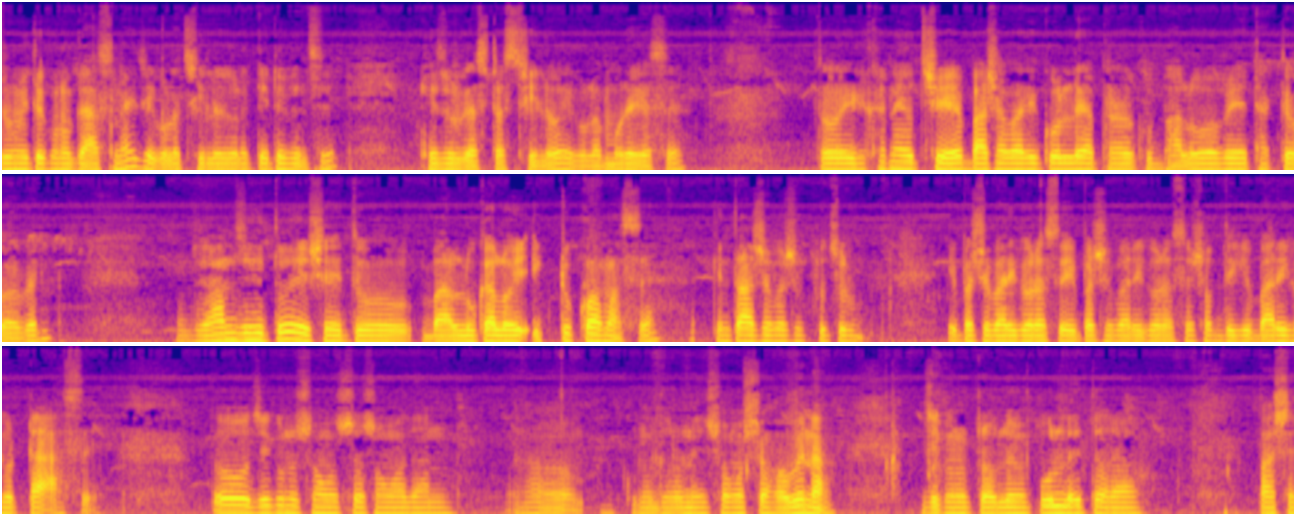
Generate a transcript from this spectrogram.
জমিতে কোনো গাছ নাই, যেগুলো ছিল এগুলো কেটে ফেলছে। খেজুর গাছটা ছিল, এগুলো মরে গেছে। তো এখানে হচ্ছে বাসা বাড়ি করলে আপনারা খুব ভালোভাবে থাকতে পারবেন। গ্রাম যেহেতু সেহেতু বা লোকালয় একটু কম আছে, কিন্তু আশেপাশে প্রচুর এই পাশে বাড়িঘর আছে, এই পাশে বাড়িঘর আছে, সব দিকে বাড়িঘরটা আছে। তো যে কোনো সমস্যা সমাধান কোনো ধরনের সমস্যা হবে না। যে কোনো প্রবলেমে পড়লে তারা পাশে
